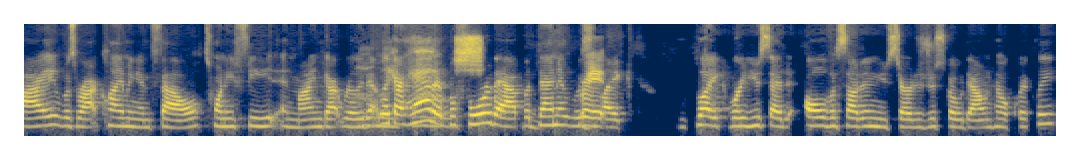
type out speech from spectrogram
I was rock climbing and fell 20 feet and mine got really bad. Oh like I had it before that, but then it was right. like like where you said all of a sudden you started to just go downhill quickly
